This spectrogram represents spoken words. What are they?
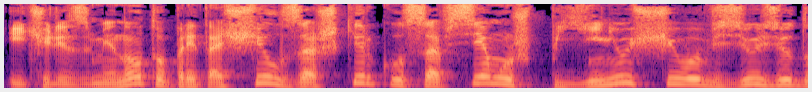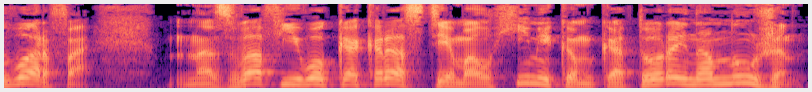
и через минуту притащил за шкирку совсем уж пьянющего в зюзю дварфа, назвав его как раз тем алхимиком, который нам нужен.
